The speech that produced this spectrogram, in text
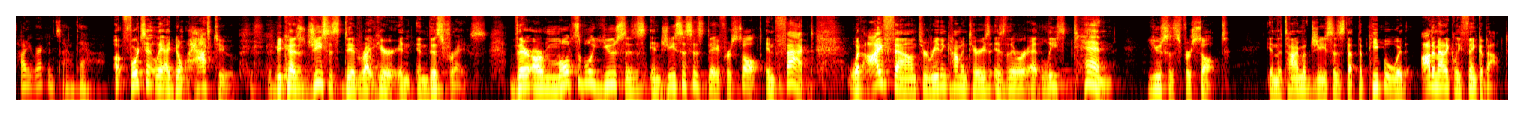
How do you reconcile that? Uh, fortunately, I don't have to because Jesus did right here in, in this phrase. There are multiple uses in Jesus' day for salt. In fact, what I found through reading commentaries is there were at least 10 uses for salt in the time of Jesus that the people would automatically think about.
